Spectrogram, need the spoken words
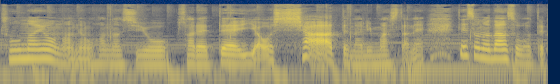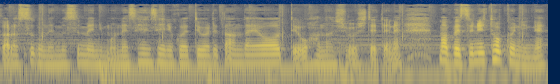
そんなようなねお話をされていやおっしゃーってなりましたね。でそのダンス終わってからすぐね娘にもね先生にこうやって言われたんだよっていうお話をしててね。まあ別に特にね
